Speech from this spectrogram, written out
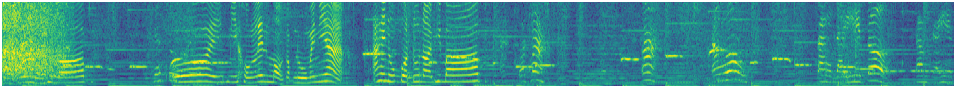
อยากเล่นเหมือนพี่บ๊อบเดี๋ยวสูโอ้ยมีของเล่นเหมาะกับหนูไหมเนี่ยอะให้หนูกดดูหน่อยพี่บ๊อบกดมามาตั้งลงตั้งใจเฮดเตอร์ตั้งใจเฮด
